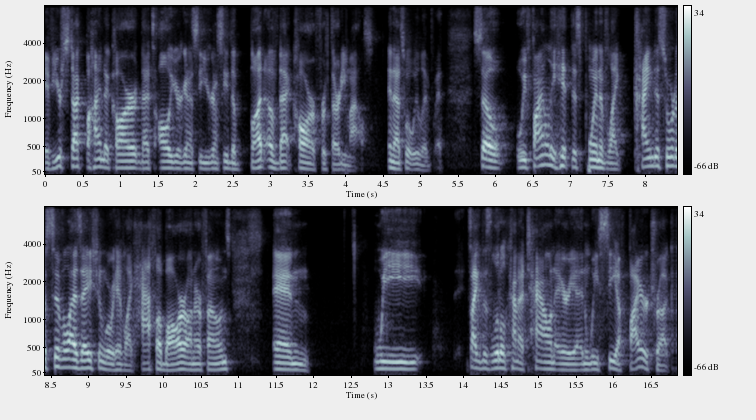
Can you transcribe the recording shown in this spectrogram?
if you're stuck behind a car, that's all you're going to see. You're going to see the butt of that car for 30 miles. And that's what we lived with. So we finally hit this point of like kind of sort of civilization where we have like half a bar on our phones. And we, it's like this little kind of town area, and we see a fire truck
